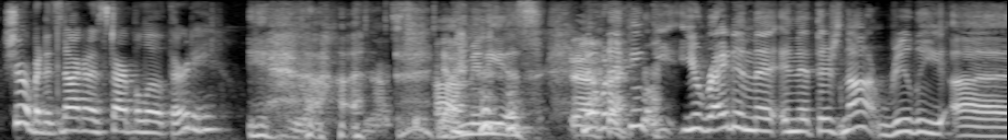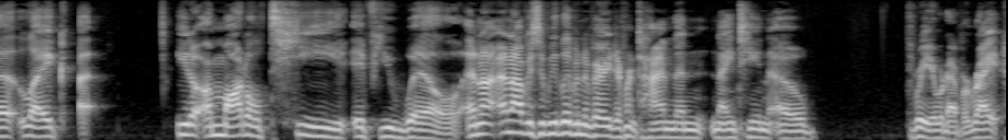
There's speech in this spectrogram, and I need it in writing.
Sure, but it's not going to start below thirty. Yeah, no, yeah, Mini is no, but I think you're right in that in that there's not really uh like. Uh, you know, a Model T, if you will, and and obviously we live in a very different time than 1900 three or whatever, right?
